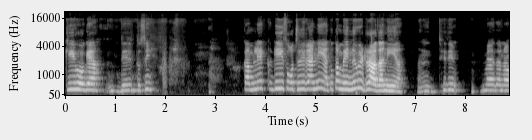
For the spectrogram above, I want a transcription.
ਕੀ ਹੋ ਗਿਆ? ਦੀਦੀ ਤੁਸੀਂ? ਕਮਲੀ ਕੀ ਸੋਚਦੀ ਰਹਿਨੀ ਆ? ਤੂੰ ਤਾਂ ਮੈਨੂੰ ਵੀ ਡਰਾ ਦਨੀ ਆ। ਦੀਦੀ ਮੈਂ ਤਾਂ ਨਾ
